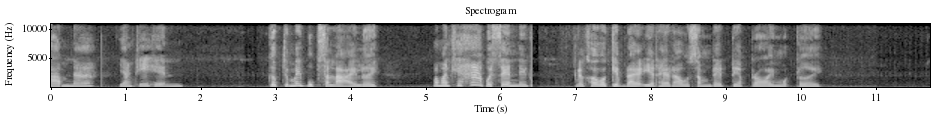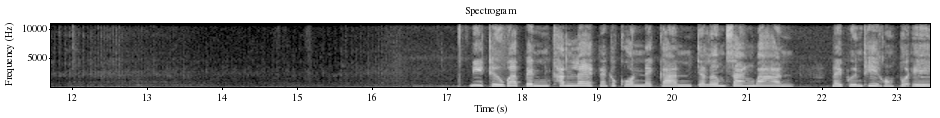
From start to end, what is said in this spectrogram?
ามนะ อย่างที่เห็น เกือบจะไม่บุบสลายเลย ประมาณแค่ห้าเปอร์เซ็นต์เองแล้วเขาก็เก็บรายละเอียดให้เราสำเร็จเรียบร้อยหมดเลย นี่ถือว่าเป็นขั้นแรกนะทุกคนในการจะเริ่มสร้างบ้านในพื้นที่ของตัวเอง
